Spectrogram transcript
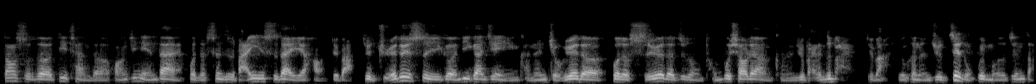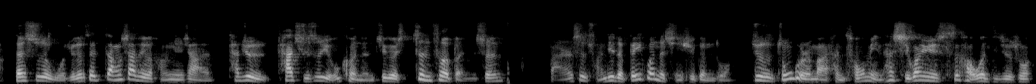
当时的地产的黄金年代，或者甚至白银时代也好，对吧？就绝对是一个立竿见影，可能九月的或者十月的这种同步销量，可能就百分之百，对吧？有可能就这种规模的增长。但是我觉得在当下这个行情下，它就它其实有可能这个政策本身反而是传递的悲观的情绪更多。就是中国人嘛，很聪明，他习惯于思考问题，就是说，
